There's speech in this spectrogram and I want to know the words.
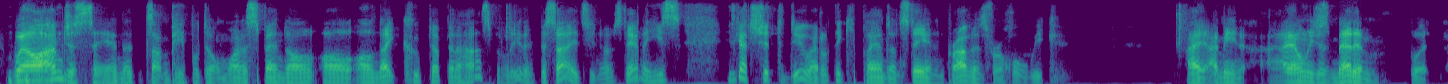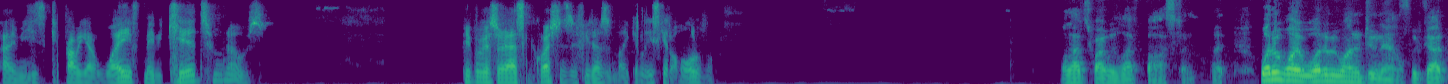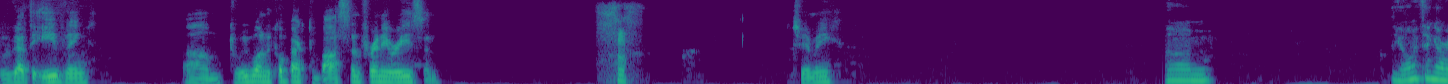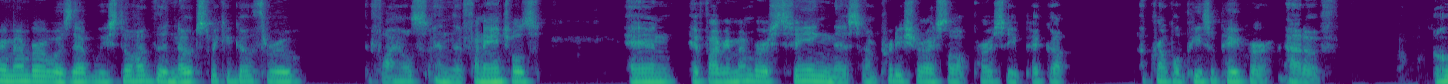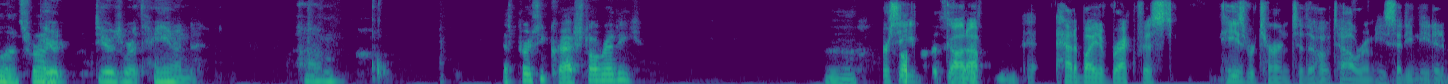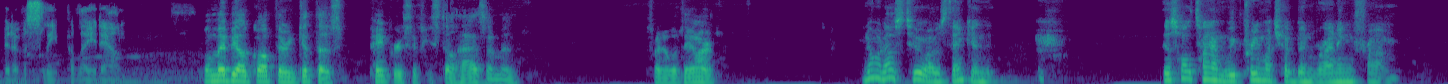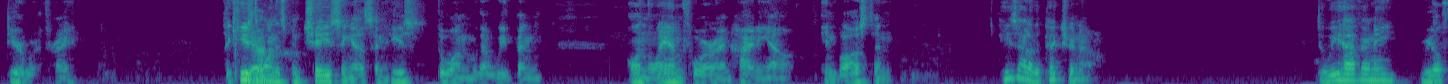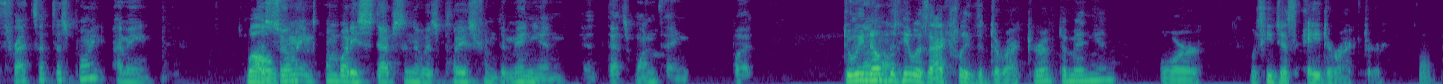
Well, I'm just saying that some people don't want to spend all, all, all night cooped up in a hospital either. Besides, you know, Stanley, he's he's got shit to do. I don't think he plans on staying in Providence for a whole week. I I mean, I only just met him, but I mean, he's probably got a wife, maybe kids. Who knows? People are gonna start asking questions if he doesn't like at least get a hold of them. well, that's why we left Boston. But what do we what do we want to do now? We've got we've got the evening. Um, do we want to go back to Boston for any reason? Jimmy, Um, the only thing I remember was that we still had the notes we could go through, the files and the financials. And if I remember seeing this, I'm pretty sure I saw Percy pick up a crumpled piece of paper out of oh, that's right. Deer, Deersworth hand. Um, Has Percy crashed already? Uh, Percy oh, got up, had a bite of breakfast. He's returned to the hotel room. He said he needed a bit of a sleep, a lay down. Well, maybe I'll go up there and get those papers if he still has them and find out what they are. you know what else too? I was thinking this whole time we pretty much have been running from Deerworth, right? Like he's Yeah. the one that's been chasing us, and he's the one that we've been on the land for and hiding out in Boston. He's out of the picture now. Do we have any real threats at this point? I mean, Well, assuming somebody steps into his place from Dominion, that's one thing. But do we know know. that he was actually the director of Dominion, or was he just a director?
